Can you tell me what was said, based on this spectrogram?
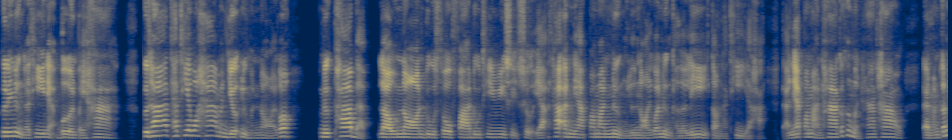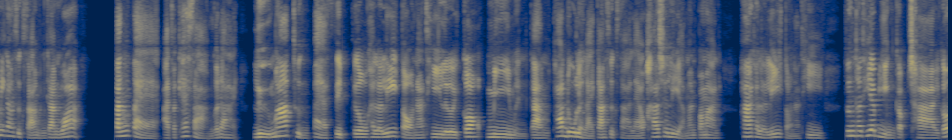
คือใน 1 นาทีเนี่ยเบิร์นไป 5 คือถ้าถ้าเทียบว่า5มันเยอะหรือมันน้อยก็ นึกภาพแบบเรานอนดูโซฟาดูทีวีเฉยๆอะถ้าอันเนี้ยประมาณ 1 หรือน้อยกว่า1แคลอรี่ต่อนาทีอะค่ะ แต่อันเนี้ยประมาณ 5 ก็คือเหมือน 5 เท่า แต่มันก็มีการศึกษาเหมือนกันว่า ตั้งแต่อาจจะแค่ 3 ก็ได้ หรือมากถึง 80 กิโลแคลอรี่ต่อนาทีเลยก็มีเหมือนกัน ถ้าดูหลาย ๆ การศึกษาแล้วค่าเฉลี่ยมันประมาณ 5 แคลอรี่ต่อนาที ซึ่งถ้าเทียบหญิงกับชายก็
